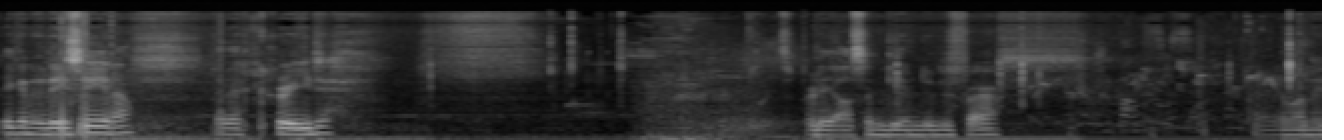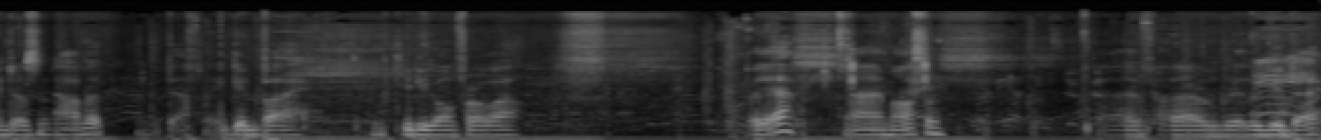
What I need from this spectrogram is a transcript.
Taking it easy, you know. Bit of Creed. It's a pretty awesome game, to be fair. For anyone who doesn't have it, definitely a good buy. Keep you going for a while. But yeah, I'm awesome. I've had a really good day.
